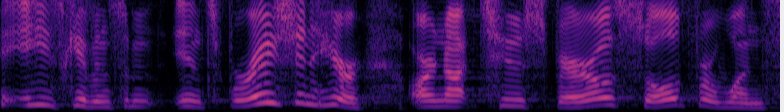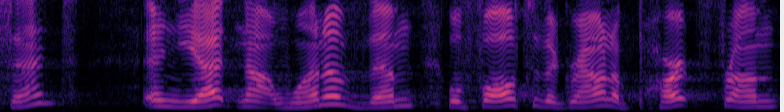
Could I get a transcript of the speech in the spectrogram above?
He's given some inspiration here. Are not two sparrows sold for one cent? And yet not one of them will fall to the ground apart from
